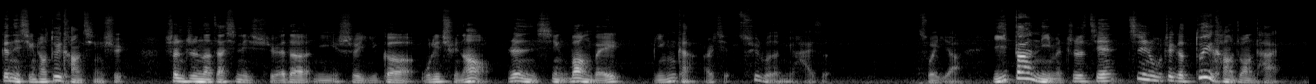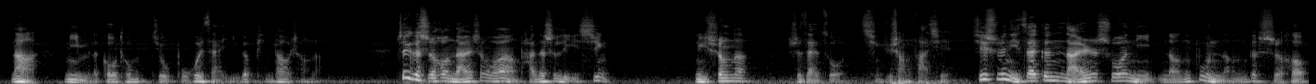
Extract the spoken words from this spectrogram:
跟你形成对抗情绪，甚至呢，在心里觉得你是一个无理取闹、任性妄为、敏感而且脆弱的女孩子。所以啊，一旦你们之间进入这个对抗状态，那你们的沟通就不会在一个频道上了。这个时候，男生往往谈的是理性，女生呢是在做情绪上的发泄。其实你在跟男人说你能不能的时候，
